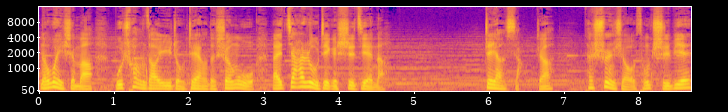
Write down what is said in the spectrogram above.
那为什么不创造一种这样的生物来加入这个世界呢？这样想着，他顺手从池边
